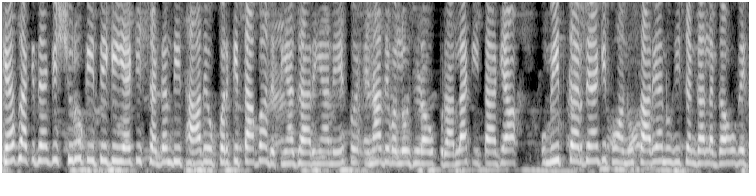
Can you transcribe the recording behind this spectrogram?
ਕਹਿ ਸਕਦੇ ਹਾਂ ਕਿ ਸ਼ੁਰੂ ਕੀਤੀ ਗਈ ਹੈ ਕਿ ਸ਼ਗਨ ਦੀ ਥਾਂ ਦੇ ਉੱਪਰ ਕਿਤਾਬਾਂ ਦਿੱਤੀਆਂ ਜਾ ਰਹੀਆਂ ਨੇ। ਸੋ ਇਹਨਾਂ ਦੇ ਵੱਲੋਂ ਜਿਹੜਾ ਉਪਰਾਲਾ ਕੀਤਾ ਗਿਆ, ਉਮੀਦ ਕਰਦੇ ਹਾਂ ਕਿ ਤੁਹਾਨੂੰ ਸਾਰਿਆਂ ਨੂੰ ਹੀ ਚੰਗਾ ਲੱਗਾ ਹੋਵੇਗਾ।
